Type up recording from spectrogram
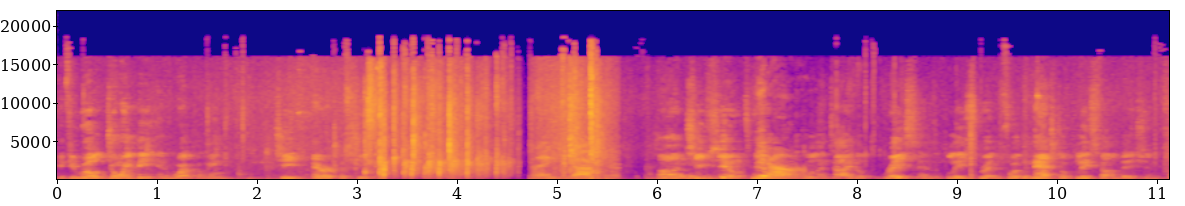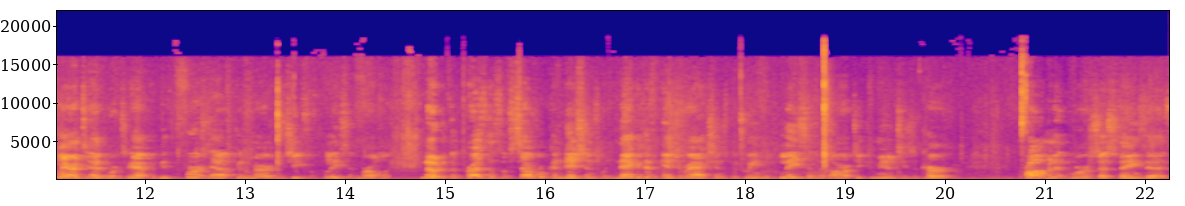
If you will, join me in welcoming Chief Erika Shields. Thank you, Doctor. Uh, Chief Shields, in an article entitled Race and the Police, written for the National Police Foundation, Clarence Edwards, who happened to be the first African American chief of police in Maryland, noted the presence of several conditions when negative interactions between the police and minority communities occurred. Prominent were such things as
